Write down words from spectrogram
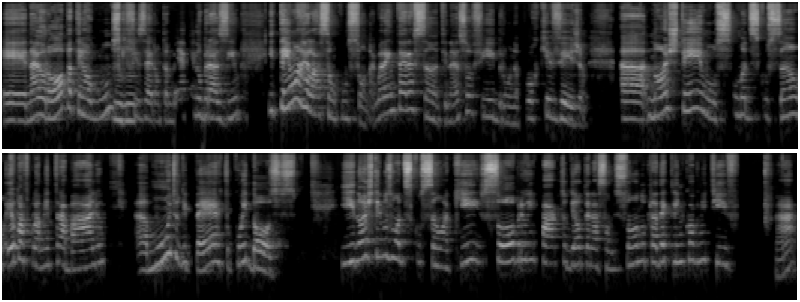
É, na Europa tem alguns uhum. que fizeram também, aqui no Brasil, e tem uma relação com sono. Agora é interessante, né, Sofia e Bruna, porque vejam, uh, nós temos uma discussão. Eu particularmente trabalho uh, muito de perto com idosos. E nós temos uma discussão aqui sobre o impacto de alteração de sono para declínio cognitivo. Tá?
